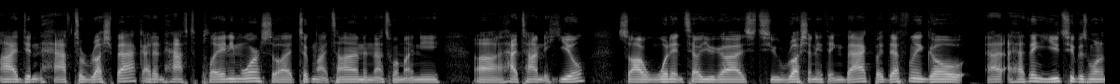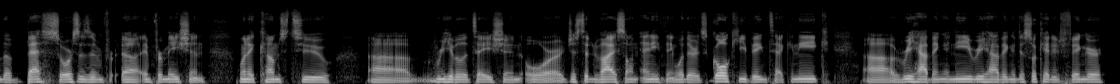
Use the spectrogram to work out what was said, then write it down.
I didn't have to rush back. I didn't have to play anymore. So I took my time, and that's when my knee uh, had time to heal. So I wouldn't tell you guys to rush anything back, but definitely go I, I think YouTube is one of the best sources of uh, information when it comes to uh, rehabilitation or just advice on anything, whether it's goalkeeping, technique, uh, rehabbing a knee, rehabbing a dislocated finger,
